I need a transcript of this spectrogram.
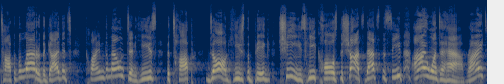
top of the ladder, the guy that's climbed the mountain. He's the top dog. He's the big cheese. He calls the shots. That's the seat I want to have, right?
